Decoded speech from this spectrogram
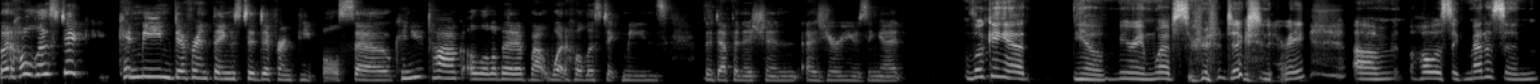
but holistic can mean different things to different people. So, can you talk a little bit about what holistic means, the definition as you're using it? Looking at you know merriam-webster dictionary um, holistic medicine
